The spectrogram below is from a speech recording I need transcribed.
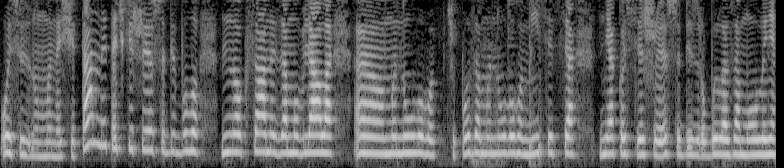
Ось ну, у мене ще там ниточки, що я собі було Оксани замовляла е, минулого чи позаминулого місяця. Якось, що я собі зробила замовлення.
